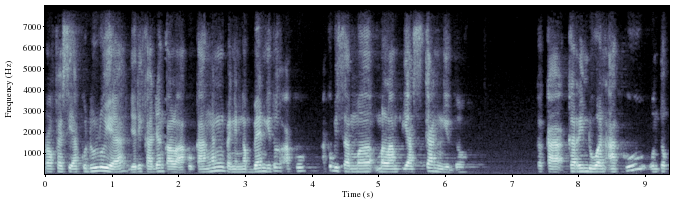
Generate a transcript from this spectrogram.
seprofesi aku dulu ya. Jadi kadang kalau aku kangen pengen ngeband gitu, aku aku bisa me- melampiaskan gitu ke kerinduan aku untuk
